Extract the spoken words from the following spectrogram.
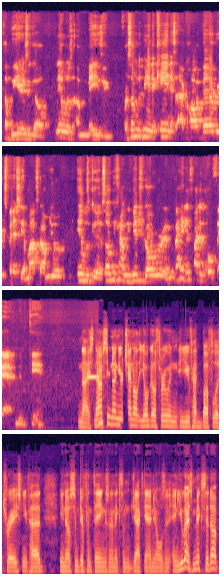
a couple years ago, and it was amazing. For something to be in a can that's an alcoholic beverage, especially a Moscow Mule, it was good. So we kind of we ventured over and hey, let's try this old fashioned in the can. Nice. Now mm. I've seen on your channel that you'll go through and you've had Buffalo Trace and you've had, you know, some different things and I think some Jack Daniels and, and you guys mix it up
